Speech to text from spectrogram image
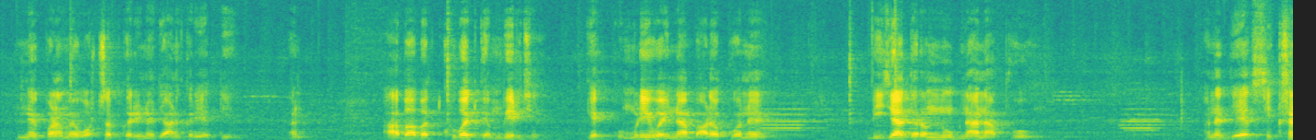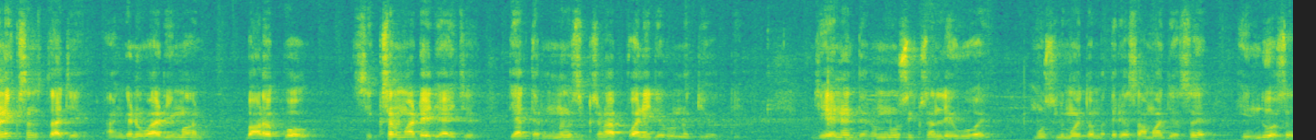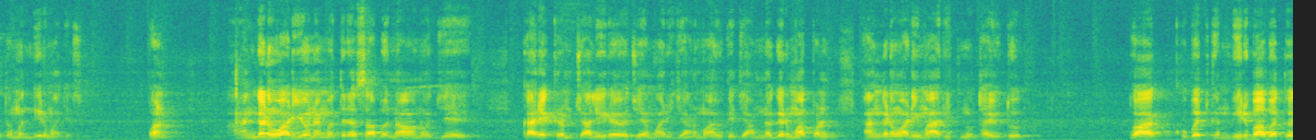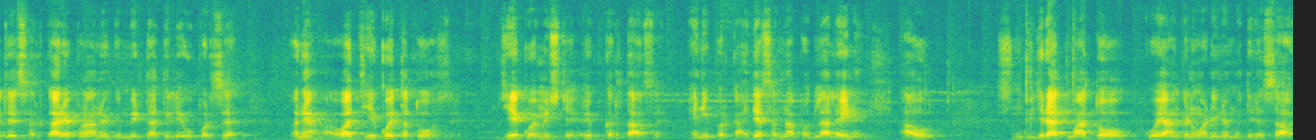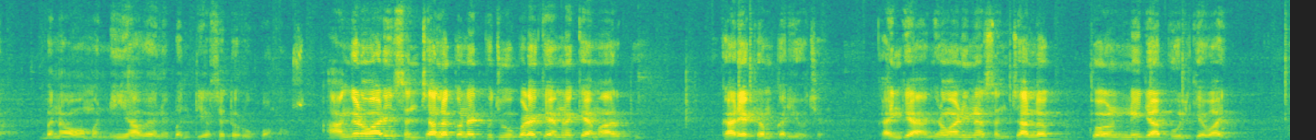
સેક્રેટરીને પણ અમે વોટ્સઅપ કરીને જાણ કરી હતી. અને આ બાબત ખૂબ જ ગંભીર છે કે કુમળી વયના બાળકોને બીજા ધર્મનું જ્ઞાન આપવું. અને જે શૈક્ષણિક સંસ્થા છે, આંગણવાડીમાં બાળકો શિક્ષણ માટે જાય છે, ત્યાં ધર્મનું શિક્ષણ આપવાની જરૂર નથી હોતી. જેને ધર્મનું શિક્ષણ લેવું હોય, મુસ્લિમ હોય તો મદ્રેસામાં જશે, હિન્દુ હશે તો મંદિરમાં જશે. પણ આંગણવાડીઓને મદ્રેસા બનાવવાનો જે કાર્યક્રમ ચાલી રહ્યો છે, અમારી જાણમાં આવ્યું કે જામનગરમાં પણ આંગણવાડીમાં આ રીતનું થયું હતું. તો આ ખૂબ જ ગંભીર બાબતો છે, સરકારે પણ આને ગંભીરતાથી લેવું પડશે અને આવા જે કોઈ તત્વો હશે, જે કોઈ મિસ્ટેક કરતા હશે, એની પર કાયદેસરના પગલાં લઈને આવું ગુજરાતમાં તો કોઈ આંગણવાડીને મદ્રેસા બનાવવામાં નહીં આવે અને બનતી હશે તો રોકવામાં આવશે. આંગણવાડી સંચાલકોને જ પૂછવું પડે કે એમણે કેમ આ કાર્યક્રમ કર્યો છે. કારણ કે આંગણવાડીના સંચાલકોની જ આ ભૂલ કહેવાય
